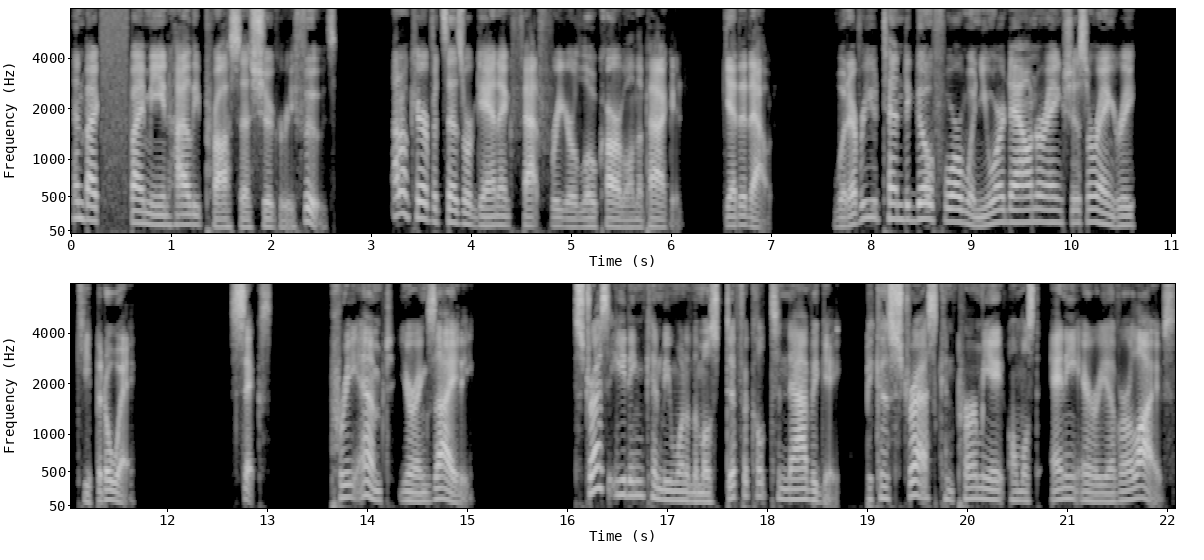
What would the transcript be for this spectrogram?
And by, by mean highly processed sugary foods. I don't care if it says organic, fat free, or low carb on the package. Get it out. Whatever you tend to go for when you are down or anxious or angry, keep it away. 6. Preempt your anxiety. Stress eating can be one of the most difficult to navigate because stress can permeate almost any area of our lives.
